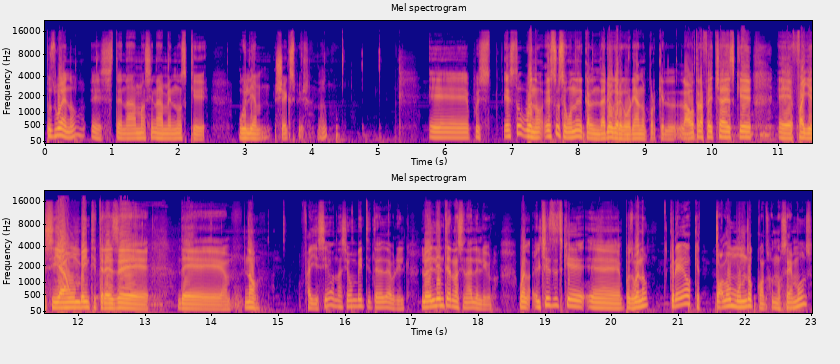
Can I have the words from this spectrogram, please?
Pues bueno, este, nada más y nada menos que William Shakespeare. ¿no? Eh, pues esto, bueno, esto según el calendario gregoriano, porque la otra fecha es que eh, fallecía un 23 de, de... No, falleció, nació un 23 de abril, lo del Día Internacional del Libro. Bueno, el chiste es que, eh, pues bueno, creo que todo el mundo conocemos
